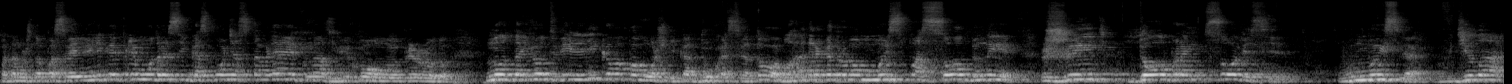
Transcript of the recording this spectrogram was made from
потому что по своей великой премудрости Господь оставляет в нас греховную природу, но дает великого помощника Духа Святого, благодаря которому мы способны жить доброй совести в мыслях, в делах,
